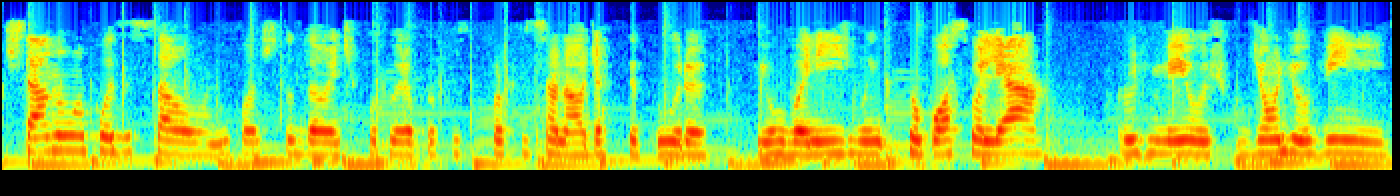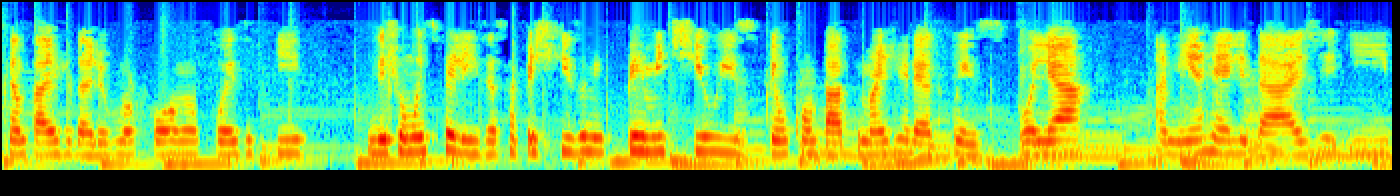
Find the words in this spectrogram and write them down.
estar numa posição, enquanto estudante, futura profissional de arquitetura e urbanismo, que eu possa olhar para os meus, de onde eu vim e tentar ajudar de alguma forma, é uma coisa que me deixou muito feliz. Essa pesquisa me permitiu isso, ter um contato mais direto com isso. Olhar a minha realidade e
